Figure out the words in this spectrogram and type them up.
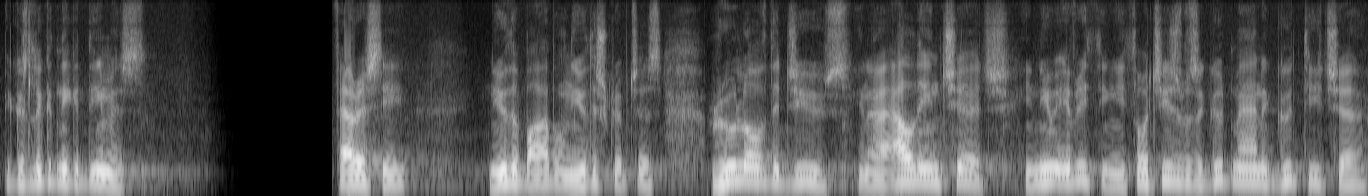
Because look at Nicodemus, Pharisee, knew the Bible, knew the scriptures, ruler of the Jews, you know, elder in church. He knew everything. He thought Jesus was a good man, a good teacher,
